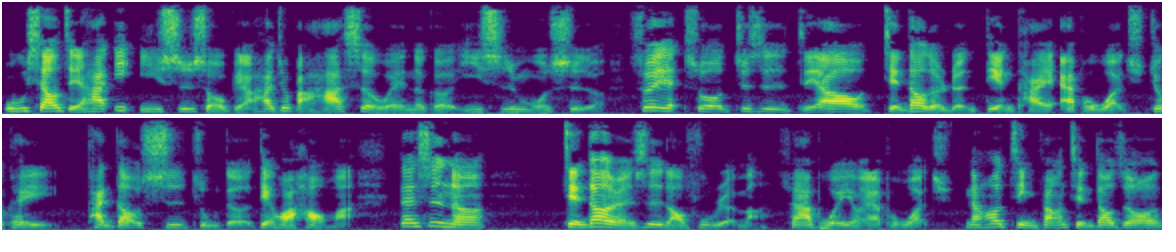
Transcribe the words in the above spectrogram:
吴小姐她一遗失手表，她就把它设为那个遗失模式了，所以说就是只要捡到的人点开 Apple Watch 就可以看到失主的电话号码。但是呢，捡到的人是老妇人嘛，所以他不会用 Apple Watch。然后警方捡到之后，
